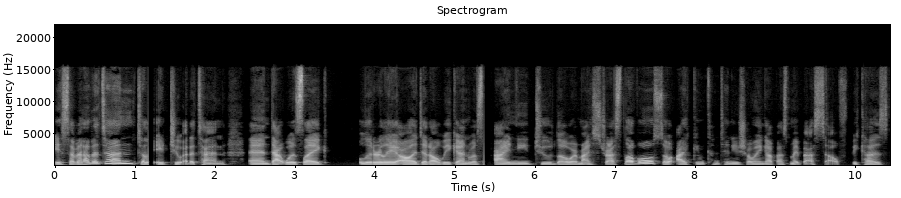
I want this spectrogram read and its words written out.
a 7 out of 10 to a 2 out of 10 and that was like literally all i did all weekend was i need to lower my stress level so i can continue showing up as my best self because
